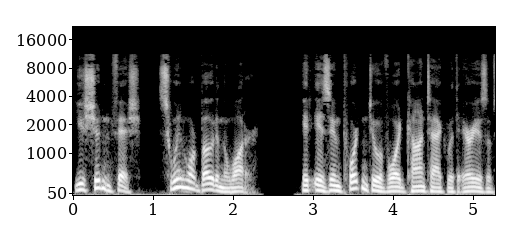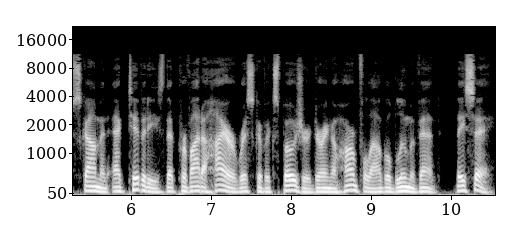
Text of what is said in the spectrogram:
You shouldn't fish, Swim or boat in the water. It is important to avoid contact with areas of scum and activities that provide a higher risk of exposure during a harmful algal bloom event, they say.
